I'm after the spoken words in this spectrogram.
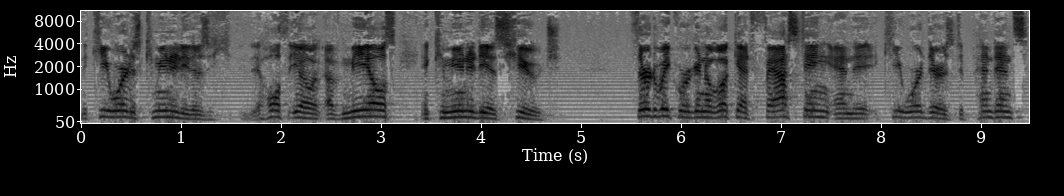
the key word is community. There's a, the whole you know, of meals and community is huge. Third week, we're going to look at fasting, and the key word there is dependence.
